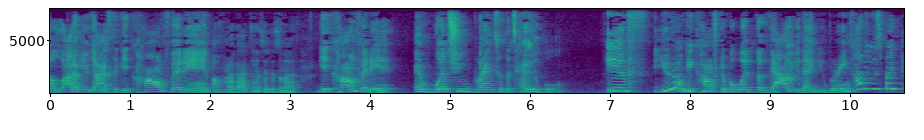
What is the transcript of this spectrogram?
a lot of you guys to get confident. Oh my God, I can't say this enough. Get confident in what you bring to the table. If you don't get comfortable with the value that you bring, how do you expect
